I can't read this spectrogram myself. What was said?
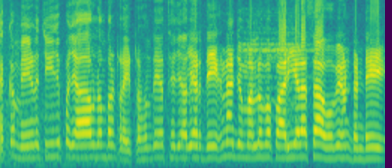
ਇੱਕ ਮੇਨ ਚੀਜ਼ ਪੰਜਾਬ ਨੰਬਰ ਟਰੈਕਟਰ ਹੁੰਦੇ ਇੱਥੇ ਜ਼ਿਆਦਾ। ਯਾਰ ਦੇਖਣਾ ਜੋ ਮੰਨ ਲਓ ਵਪਾਰੀ ਵਾਲਾ ਹਿਸਾਬ ਹੋਵੇ ਹੁਣ ਡੰਡੇ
